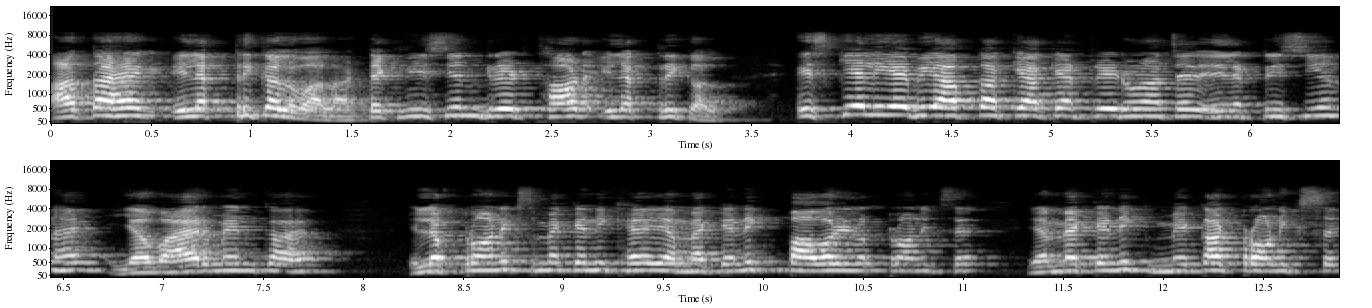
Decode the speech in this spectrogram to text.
आता है इलेक्ट्रिकल वाला। टेक्नीशियन ग्रेड थर्ड इलेक्ट्रिकल इसके लिए भी आपका क्या क्या ट्रेड होना चाहिए? इलेक्ट्रीशियन है या वायरमैन का है? इलेक्ट्रॉनिक्स मैकेनिक है या मैकेनिक पावर इलेक्ट्रॉनिक्स है? या मैकेनिक मेकाट्रॉनिक्स है।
